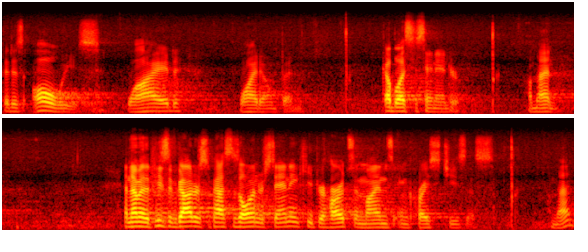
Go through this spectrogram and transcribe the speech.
that is always wide, wide open. God bless you, St. Andrew. Amen. And now may the peace of God, which surpasses all understanding, keep your hearts and minds in Christ Jesus. Amen.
